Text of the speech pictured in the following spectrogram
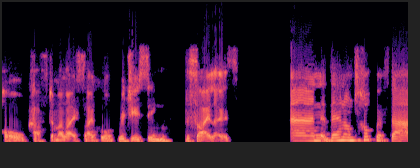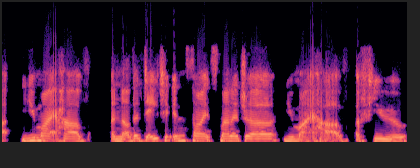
whole customer lifecycle, reducing the silos. And then on top of that, you might have another data insights manager. You might have a few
